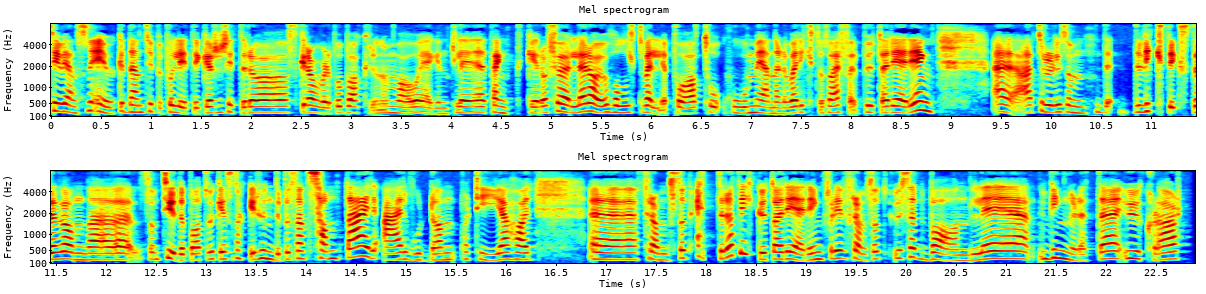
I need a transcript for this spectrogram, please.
Siv Jensen er jo ikke den type politiker som sitter og skravler på bakgrunnen om hva hun egentlig tenker og føler. Har jo holdt veldig på at hun, mener det var riktig å ta Frp ut av regjering. Jeg, jeg tror liksom det, det viktigste sånn, eh, som tyder på at hun ikke snakker 100% sant der, er hvordan partiet har eh, framstått etter at de gikk ut av regjering. For de har framstått usedvanlig vinglete, uklart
